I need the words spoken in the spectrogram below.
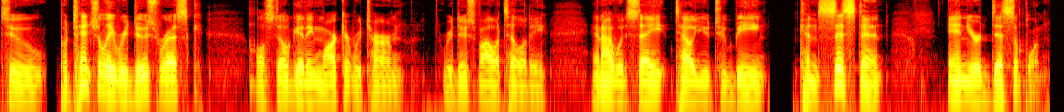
to potentially reduce risk while still getting market return, reduce volatility, and I would say tell you to be consistent in your discipline.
